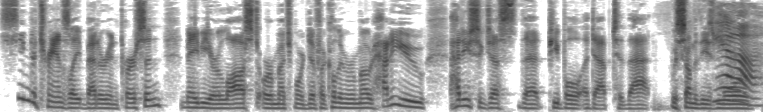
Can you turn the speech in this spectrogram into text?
seem to translate better in person maybe are lost or much more difficult in remote. How do you how do you suggest that people adapt to that with some of these yeah. more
